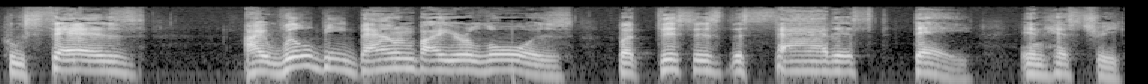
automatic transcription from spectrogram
who says, I will be bound by your laws, but this is the saddest day in history.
